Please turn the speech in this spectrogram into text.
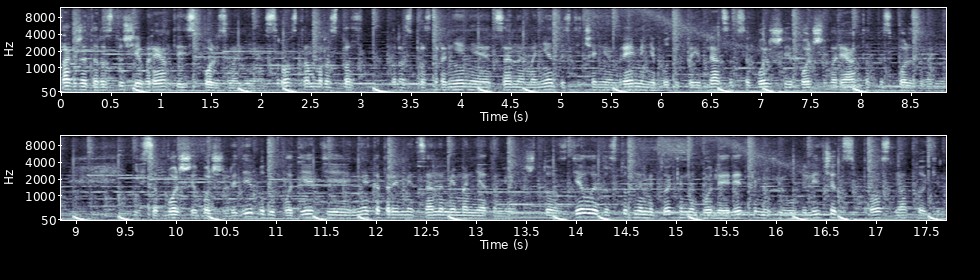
Также это растущие варианты использования. С ростом распро распространения ценной монеты с течением времени будут появляться все больше и больше вариантов использования. И все больше и больше людей будут владеть некоторыми ценными монетами, что сделает доступными токены более редкими и увеличит спрос на токены.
